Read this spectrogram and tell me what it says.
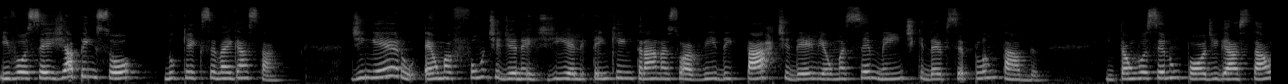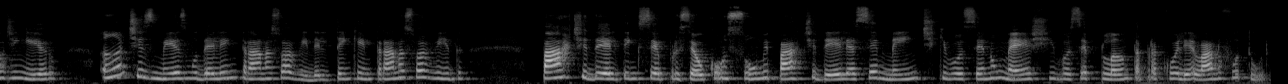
e você já pensou no que, que você vai gastar. Dinheiro é uma fonte de energia, ele tem que entrar na sua vida e parte dele é uma semente que deve ser plantada. Então você não pode gastar o dinheiro antes mesmo dele entrar na sua vida. Ele tem que entrar na sua vida. Parte dele tem que ser para o seu consumo e parte dele é semente que você não mexe e você planta para colher lá no futuro.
